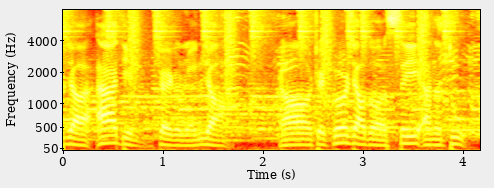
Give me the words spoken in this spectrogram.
叫 Adding，这个人叫，然后这歌叫做 Say and Do。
